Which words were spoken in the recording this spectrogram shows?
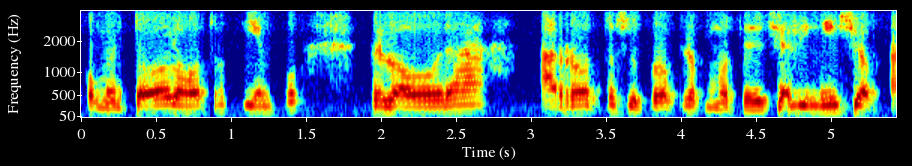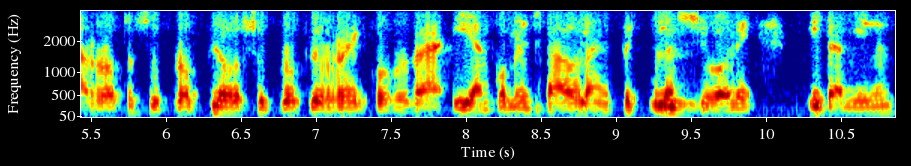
como en todos los otros tiempos, pero ahora ha roto su propio, como te decía al inicio, ha roto su propio su propio récord, ¿verdad? Y han comenzado las especulaciones y también han,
